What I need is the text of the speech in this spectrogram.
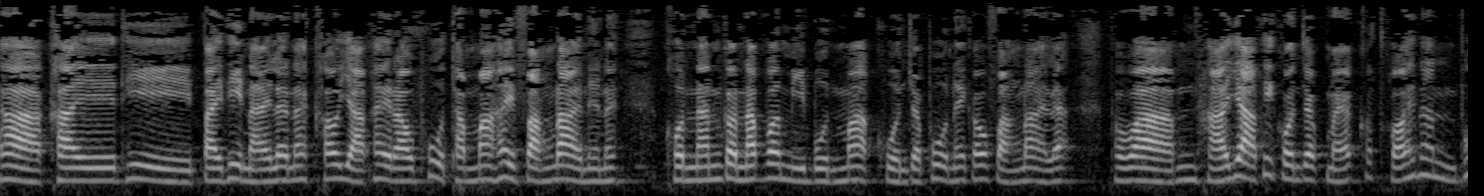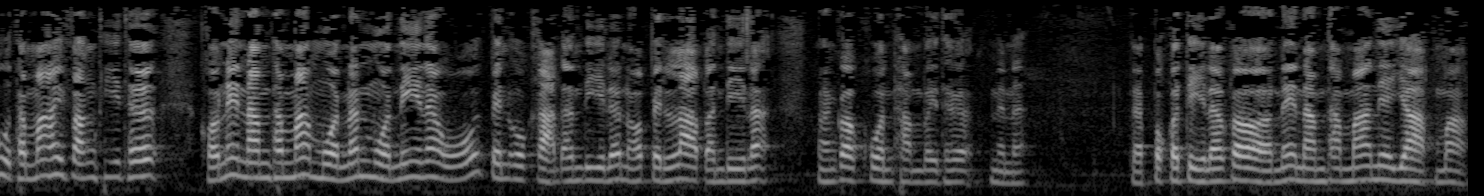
ถ้าใครที่ไปที่ไหนแล้วนะเขาอยากให้เราพูดธรรมะให้ฟังได้เนี่ยนะคนนั้นก็นับว่ามีบุญมากควรจะพูดให้เขาฟังได้แล้ว เพราะว่าหายากที่คนจะแหมขอให้ท่านพูดธรรมะให้ฟังทีเถอะขอแนะนำธรรมะหมวดนั้นหมวดนี้นะโอ้เป็นโอกาสอันดีแล้วเนาะเป็นลาบอันดีแล้วมันก็ควรทำไปเถอะเนี่ยนะแต่ปกติแล้วก็แนะนำธรรมะเนี่ยยากมาก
